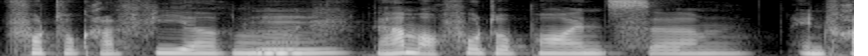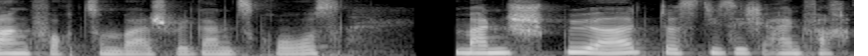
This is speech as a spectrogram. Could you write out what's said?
fotografieren. Mhm. Wir haben auch Fotopoints ähm, in Frankfurt zum Beispiel ganz groß. Man spürt, dass die sich einfach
